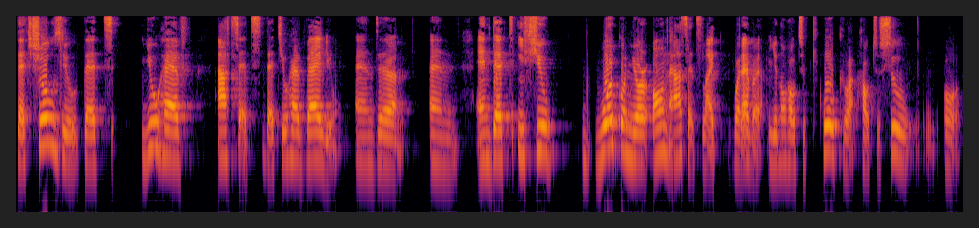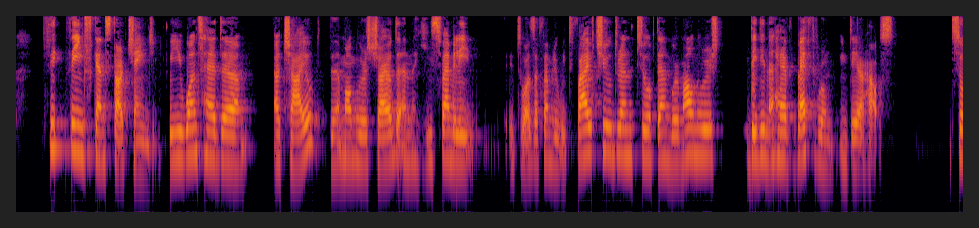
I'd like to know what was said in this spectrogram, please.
that shows you that you have assets, that you have value, and, uh, and, and that if you work on your own assets, like whatever, you know how to cook, how to sew, or th- things can start changing. We once had a, a child, the malnourished child, and his family. It was a family with five children. Two of them were malnourished. They didn't have bathroom in their house. So,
